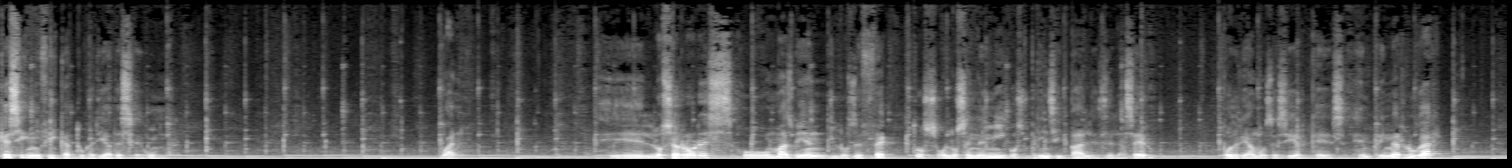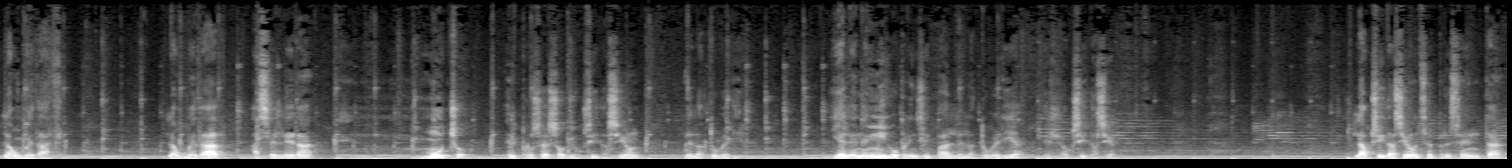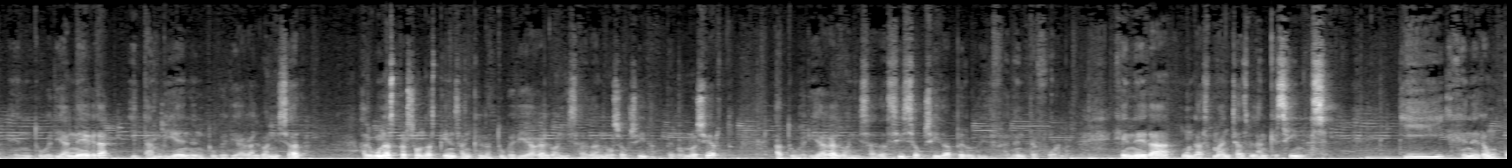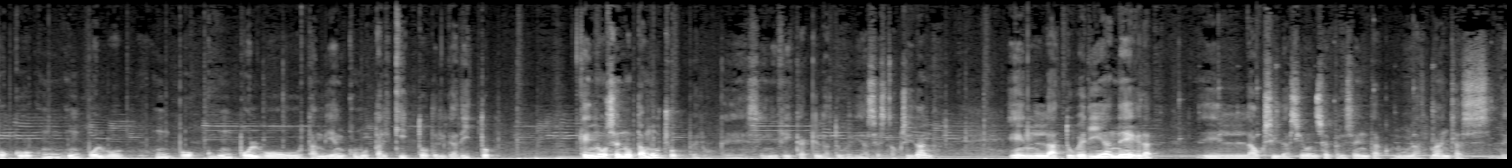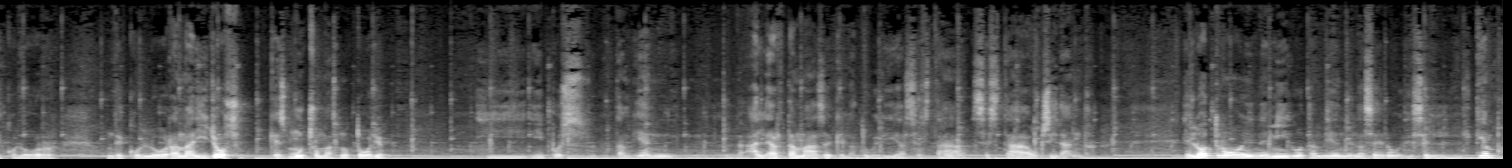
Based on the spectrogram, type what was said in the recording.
¿Qué significa tubería de segunda? Bueno, eh, los errores o más bien los defectos o los enemigos principales del acero podríamos decir que es en primer lugar la humedad. La humedad acelera mucho el proceso de oxidación de la tubería y el enemigo principal de la tubería es la oxidación. La oxidación se presenta en tubería negra y también en tubería galvanizada. Algunas personas piensan que la tubería galvanizada no se oxida, pero no es cierto. La tubería galvanizada sí se oxida, pero de diferente forma. Genera unas manchas blanquecinas y genera un poco un, polvo, un, polvo también como talquito delgadito, que no se nota mucho, pero que significa que la tubería se está oxidando. En la tubería negra, la oxidación se presenta con unas manchas de color de color amarilloso, que es mucho más notorio y, pues también alerta más de que la tubería se está, se está oxidando. El otro enemigo también del acero es el tiempo.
